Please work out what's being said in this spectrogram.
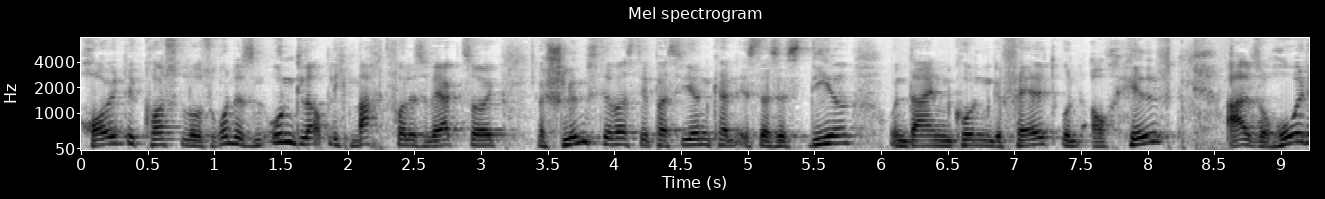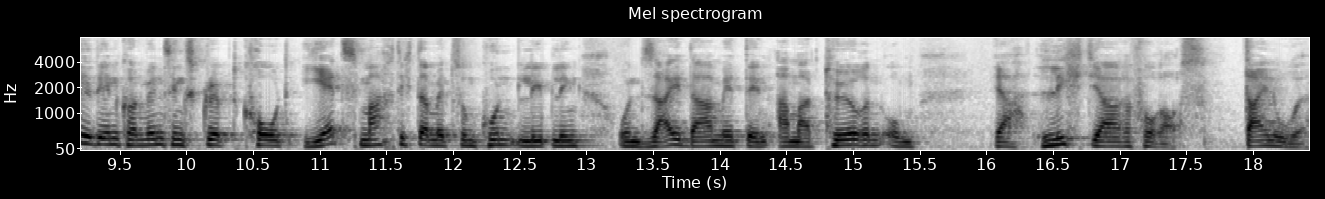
heute kostenlos runter. Es ist ein unglaublich machtvolles Werkzeug. Das Schlimmste, was dir passieren kann, ist, dass es dir und deinen Kunden gefällt und auch hilft. Also hol dir den Convincing Script Code jetzt, mach dich damit zum Kundenliebling und sei damit den Amateuren um ja, Lichtjahre voraus. Dein Uwe.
